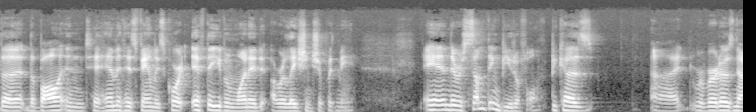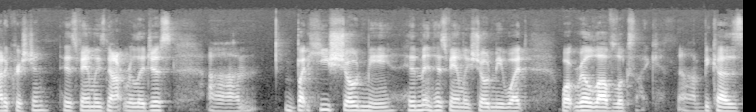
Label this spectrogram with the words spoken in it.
the, the ball into him and his family's court if they even wanted a relationship with me. And there was something beautiful because uh, Roberto's not a Christian, his family's not religious, um, but he showed me, him and his family showed me what, what real love looks like. Uh, because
